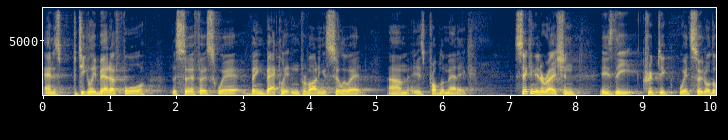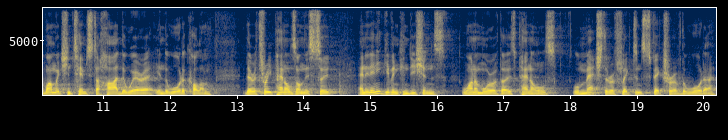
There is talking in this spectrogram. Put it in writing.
And it's particularly better for the surface where being backlit and providing a silhouette um, is problematic. Second iteration is the cryptic wetsuit, or the one which attempts to hide the wearer in the water column. There are three panels on this suit, and in any given conditions, one or more of those panels will match the reflectance spectra of the water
